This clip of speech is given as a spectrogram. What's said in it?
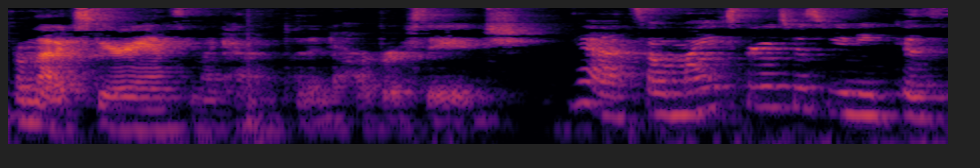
from that experience and like kind of put into Harper Sage? Yeah, so my experience was unique because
